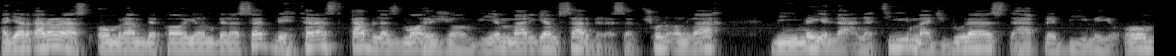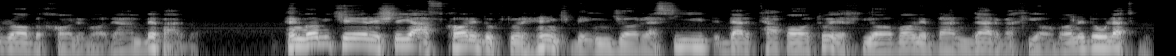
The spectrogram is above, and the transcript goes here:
اگر قرار است عمرم به پایان برسد بهتر است قبل از ماه ژانویه مرگم سر برسد. چون آن وقت بیمه لعنتی مجبور است حق بیمه عمر را به خانوادهام بپردازد. هنگامی که رشته افکار دکتر هنک به اینجا رسید در تقاطع خیابان بندر و خیابان دولت بود.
